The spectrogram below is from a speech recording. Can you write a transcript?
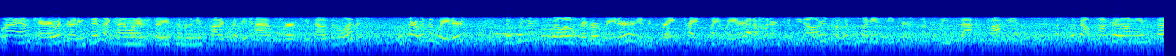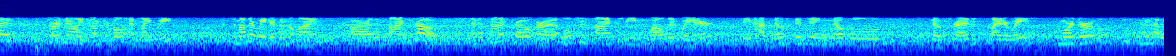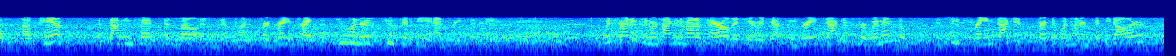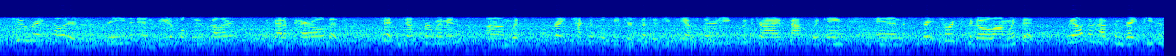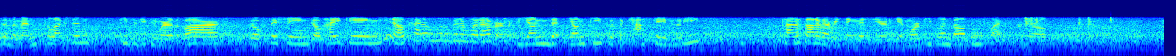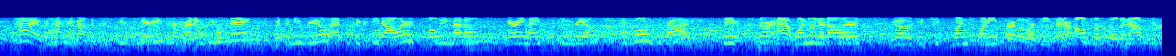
Hi, I'm Kara with Redington. I kind of wanted to show you some of the new products that we have for 2011. We'll start with the waders. The Women's Willow River Wader is a great price point wader at $150, but with plenty of features. A sleeve back pocket, a flip-out pocket on the inside, extraordinarily comfortable and lightweight. Some other waders in the line are the Sonic Pro. And the Sonic Pro are an ultrasonic seam welded wader, so you have no stitching, no holes, no thread, lighter weight, more durable. We have a, a pants, a stocking foot, as well as zip front for great prices, 200 250 and 350 With Redington, we're talking about apparel this year. We've got some great jackets for women. The, the Schutz rain jacket starts at $150. Two great colors in this green and beautiful blue color. We've got apparel that's fit just for women um, with great technical features such as UPF 30, quick dry, fast wicking, and great shorts to go along with it. We also have some great pieces in the men's collection, pieces you can wear to the bar, go fishing, go hiking, you know, kind of a little bit of whatever. With the young young piece with the Cascade hoodie, kind of thought of everything this year to get more people involved in the fishing world. Hi, we're talking about the Pursuit series from Redington today with the new reel at $60, fully metal, very nice looking reel, as well as the rod. They start at $100 go to 120 for a four piece and are also sold in outfits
